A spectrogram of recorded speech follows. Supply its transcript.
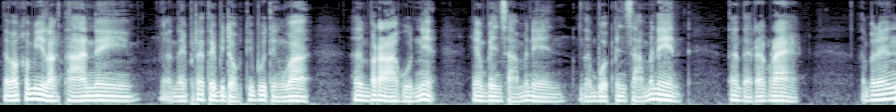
แต่ว่าเขามีหลักฐานในในพระไตรปิฎกที่พูดถึงว่าท่านพระราหุลเนี่ย ยังเป็นสามเณรบวชเป็นสามเณรตั้งแต่แรกๆเพราะฉะนั้น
